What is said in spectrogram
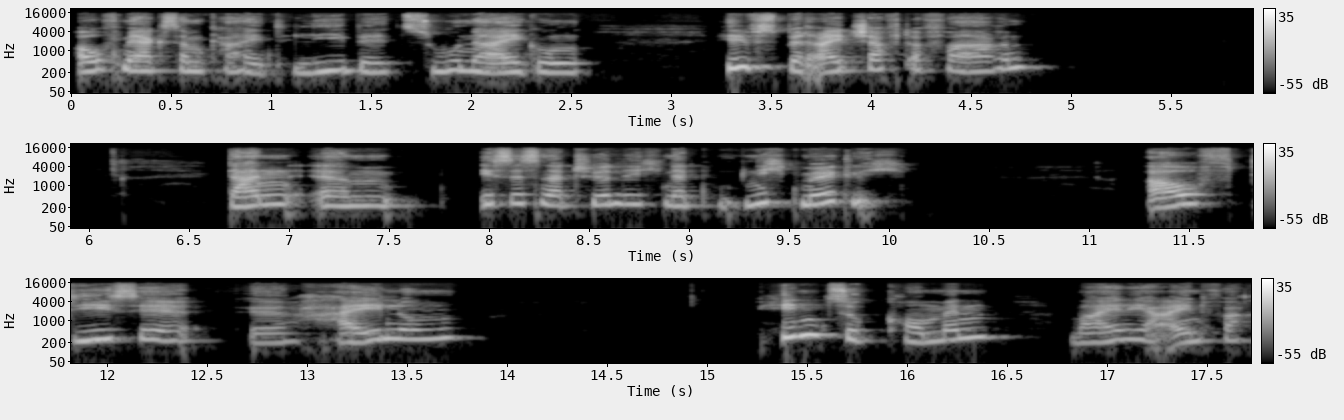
Aufmerksamkeit, Liebe, Zuneigung, Hilfsbereitschaft erfahren, dann ähm, ist es natürlich nicht, nicht möglich, auf diese äh, Heilung hinzukommen, weil ja einfach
